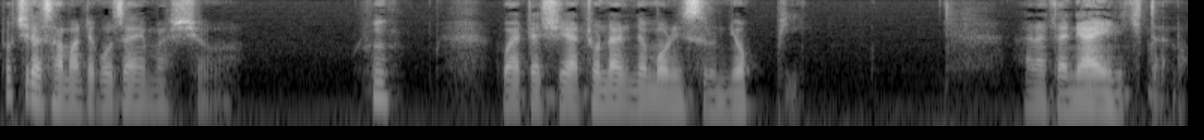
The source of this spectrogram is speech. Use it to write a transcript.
どちら様でございましょう。ふん。私は隣の森にするニョッピー。あなたに会いに来たの。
